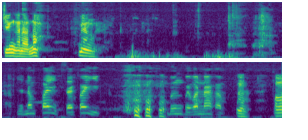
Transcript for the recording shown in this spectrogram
เก่งขนาดเนาะแม่งนี่เฮ็ดน้ำไฟสายไฟอีก เบิ่งไปวันหน้าครับป้า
